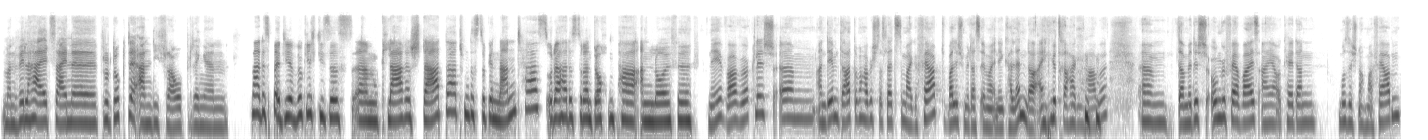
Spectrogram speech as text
man will halt seine Produkte an die Frau bringen. War das bei dir wirklich dieses ähm, klare Startdatum, das du genannt hast, oder hattest du dann doch ein paar Anläufe? Nee, war wirklich, ähm, an dem Datum habe ich das letzte Mal gefärbt, weil ich mir das immer in den Kalender eingetragen habe, ähm, damit ich ungefähr weiß, ah ja, okay, dann muss ich nochmal färben.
